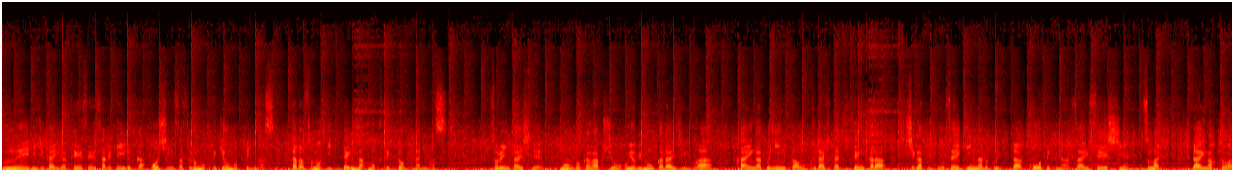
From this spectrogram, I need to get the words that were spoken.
運営理事会が形成されているかを審査する目的を持っています。ただその1点が目的となります。それに対して文部科学省及び文科大臣は開学認可を下した時点から私学助成金などといった公的な財政支援つまり大学とは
